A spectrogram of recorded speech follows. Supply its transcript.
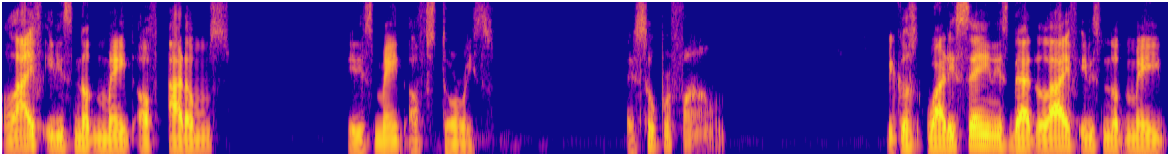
life it is not made of atoms it is made of stories. It's so profound. Because what he's saying is that life it is not made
